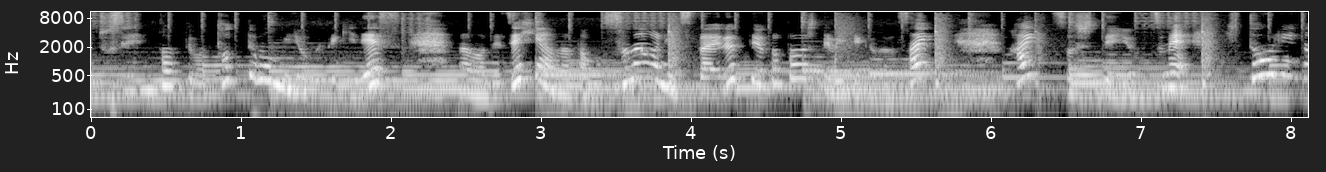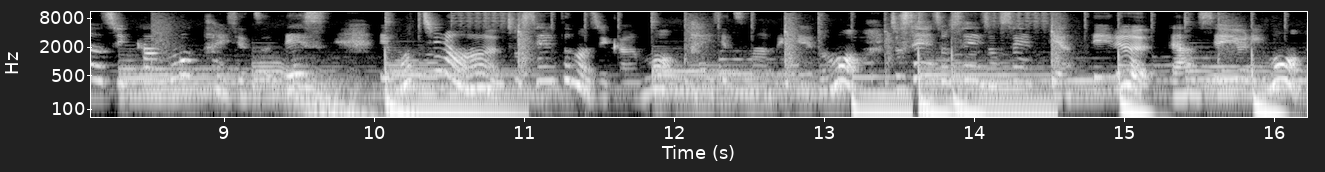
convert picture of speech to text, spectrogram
女性にとってはとっても魅力的です。なので、ぜひあなたも素直に伝えるっていうことをしてみてください。はい。そして4つ目、一人の時間も大切です。でもちろん、女性との時間も大切なんだけれども、女性、女性、女性ってやっている男性よりも、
